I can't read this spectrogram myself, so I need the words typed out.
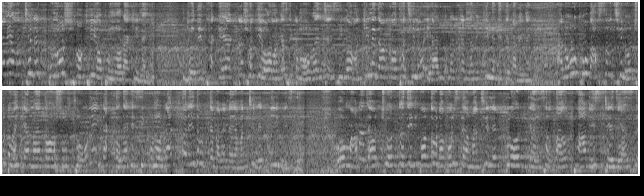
আমি আমার ছেলের কোনো শখই অপূর্ণ রাখি নাই। যদি থাকে একটা শখই ও আমার কাছে একটা মোবাইল চাইছিল, আমার কিনে দেওয়ার কথা ছিল, এই আন্দোলনের কারণে আমি কিনে দিতে পারিনি। আর ওর খুব আফসোস ছিল, ওর ছোটো ভাই কেন এত অসুস্থ? অনেক ডাক্তার দেখাইছি, কোনো ডাক্তারই ধরতে পারে নাই, আমার ছেলের কী হয়েছে? ও মারা যাওয়ার চোদ্দ দিন পর ধরা পড়ছে, আমার ছেলের ক্লোড ক্যান্সার, তাও থার্ড স্টেজে আছে।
